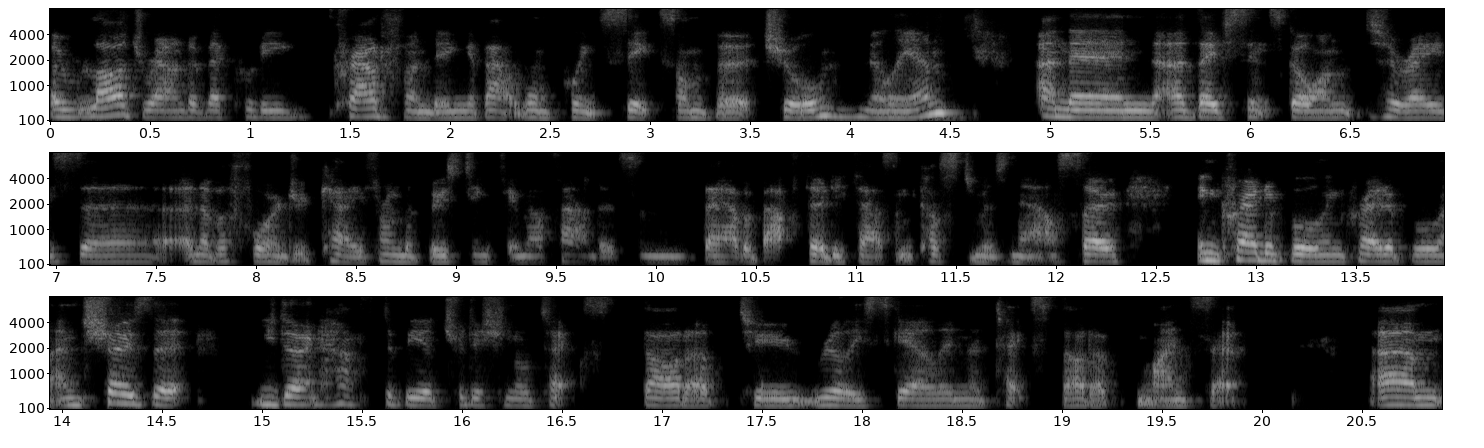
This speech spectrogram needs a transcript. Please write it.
a large round of equity crowdfunding, about 1.6 on Birchal million. And then uh, they've since gone on to raise uh, another 400K from the Boosting Female Founders. And they have about 30,000 customers now. So incredible, incredible, and shows that you don't have to be a traditional tech startup to really scale in a tech startup mindset. Um,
